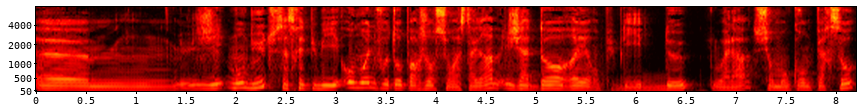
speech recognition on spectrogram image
Euh, mon but, ça serait de publier au moins une photo par jour sur Instagram. J'adorerais en publier deux, voilà, sur mon compte perso.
